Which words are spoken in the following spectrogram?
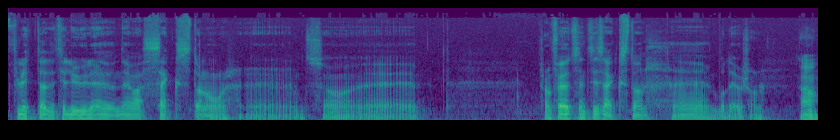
flyttade till Luleå när jag var 16 år. Eh, så eh, från födseln till 16 eh, bodde i Översholm. Ja.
